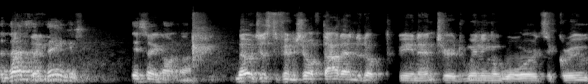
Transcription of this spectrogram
And that's the thing. Is, yeah, sorry, go on. No, just to finish off, that ended up being entered, winning awards. It grew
